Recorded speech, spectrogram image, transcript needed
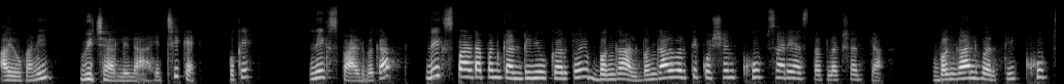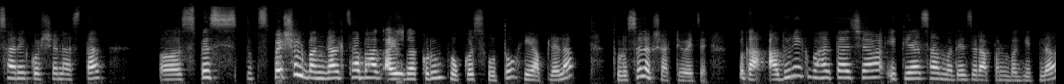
आयोगाने विचारलेला आहे. ठीक आहे ओके? नेक्स्ट पार्ट बघा. नेक्स्ट पार्ट आपण कंटिन्यू करतोय बंगाल. बंगालवरती क्वेश्चन खूप सारे असतात लक्षात घ्या. बंगालवरती खूप सारे क्वेश्चन असतात. स्पेशल बंगालचा भाग आयोगाकडून फोकस होतो हे आपल्याला थोडंसं लक्षात ठेवायचं आहे बघा आधुनिक भारताच्या इतिहासामध्ये जर आपण बघितलं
